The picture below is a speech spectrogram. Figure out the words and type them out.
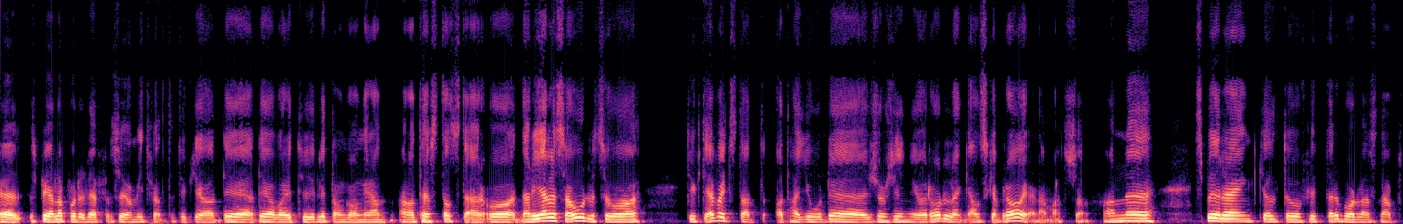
Eh, spela på det defensiva mittfältet tycker jag. Det, det har varit tydligt de gånger han, han har testats där. Och när det gäller Saul så tyckte jag faktiskt att, att han gjorde Jorginho-rollen ganska bra i den här matchen. Han eh, spelade enkelt och flyttade bollen snabbt,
